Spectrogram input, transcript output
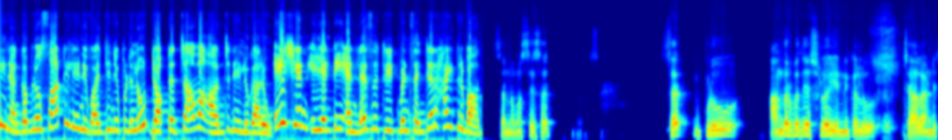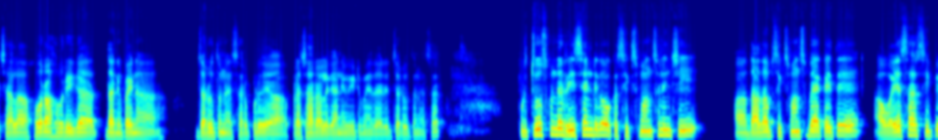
ఈఎన్టీ రంగంలో సాటి లేని వైద్య నిపుణులు doctor Chava Anjaneyulu garu. Asian ENT and laser treatment centre Hyderabad. Sir నమస్తే సార్. సార్ ఇప్పుడు ఆంధ్రప్రదేశ్లో ఎన్నికలు చాలా అంటే చాలా హోరాహోరీగా దానిపైన జరుగుతున్నాయి సార్. ఇప్పుడు ఆ, ప్రచారాలు కానీ వీటి మీద జరుగుతున్నాయి సార్. ఇప్పుడు చూసుకుంటే రీసెంట్గా ఒక సిక్స్ మంత్స్ నుంచి దాదాపు సిక్స్ మంత్స్ బ్యాక్ అయితే ఆ వైఎస్ఆర్సీపీ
